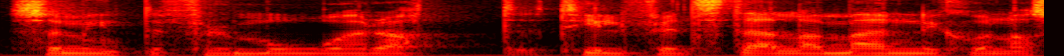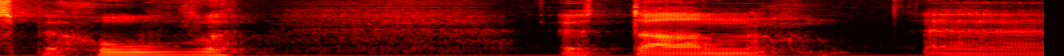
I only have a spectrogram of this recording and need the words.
som inte förmår att tillfredsställa människornas behov. Utan eh,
